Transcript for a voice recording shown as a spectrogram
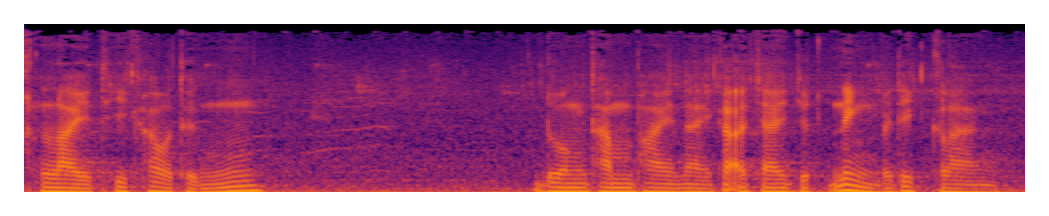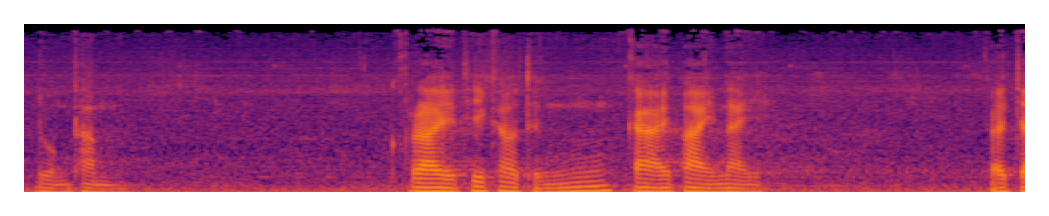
ใครที่เข้าถึง ดวงธรรมภายในก็เอาใจหยุดนิ่งไปที่กลางดวงธรรม ใครที่เข้าถึงกายภายใน ก็ใจ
